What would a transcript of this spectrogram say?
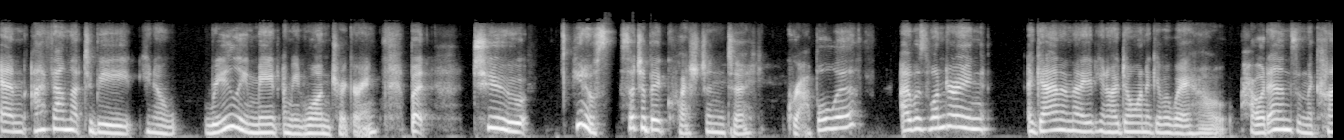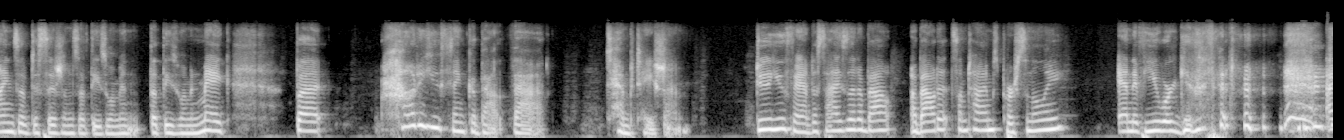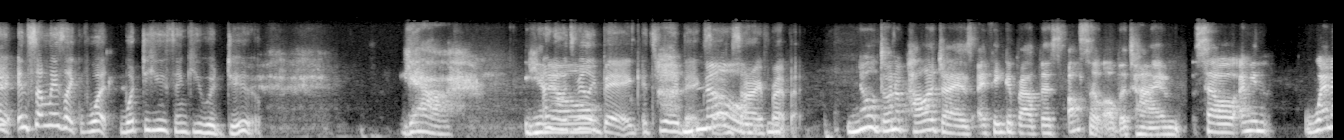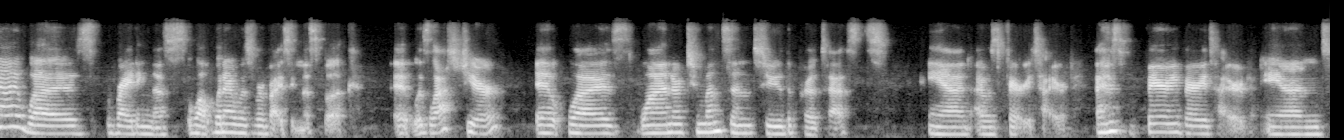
And I found that to be, you know, really made, I mean, one, triggering, but two, you know, such a big question to grapple with. I was wondering again, and I, you know, I don't want to give away how how it ends and the kinds of decisions that these women that these women make, but how do you think about that temptation? Do you fantasize it about about it sometimes personally? And if you were given it I, in some ways, like what what do you think you would do? Yeah, you know, know it's really big. It's really big. No, so I'm sorry for it, but no, don't apologize. I think about this also all the time. So, I mean, when I was writing this, well, when I was revising this book, it was last year. It was one or two months into the protests, and I was very tired. I was very, very tired. And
